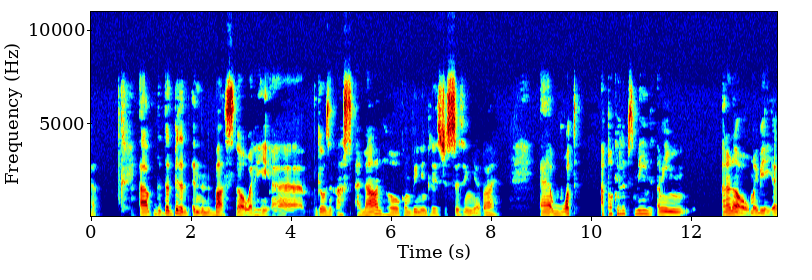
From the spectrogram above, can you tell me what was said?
Yeah. Um, th- that bit in, in the bus, though, when he um goes and asks Anan, who conveniently is just sitting nearby, uh, what apocalypse means. I mean, I don't know. Maybe uh,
